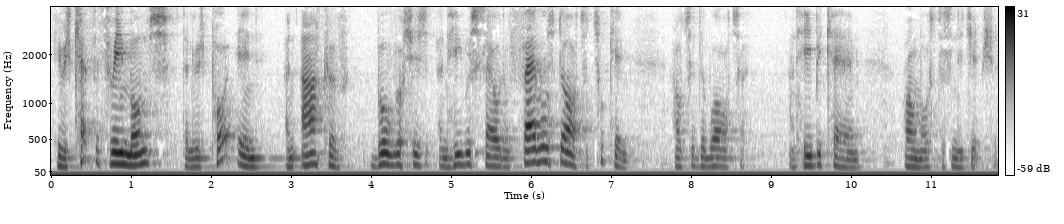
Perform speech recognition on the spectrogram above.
he was kept for three months, then he was put in an ark of bulrushes, and he was sold. And Pharaoh's daughter took him out of the water, and he became almost as an Egyptian.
